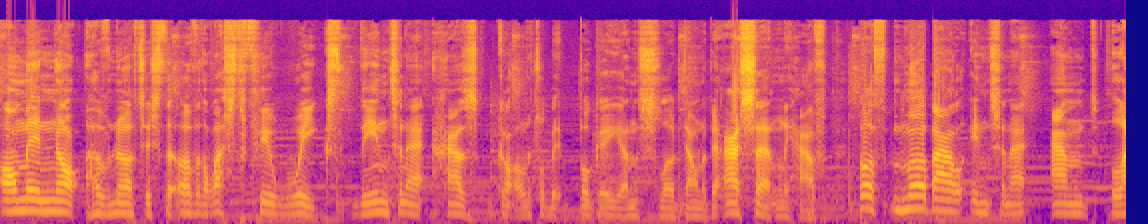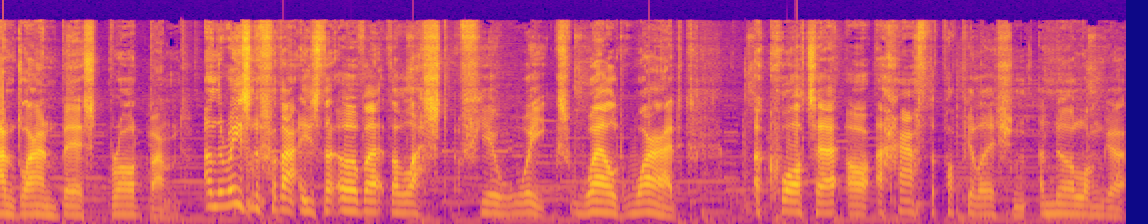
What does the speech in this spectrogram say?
or may not have noticed that over the last few weeks the internet has got a little bit buggy and slowed down a bit. I certainly have. Both mobile internet and landline based broadband. And the reason for that is that over the last few weeks, worldwide, a quarter or a half the population are no longer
